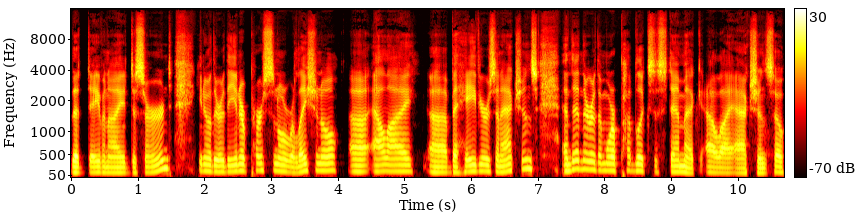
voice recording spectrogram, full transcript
that Dave and I discerned. You know, there are the interpersonal, relational uh, ally uh, behaviors and actions. And then there are the more public systemic ally actions. So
